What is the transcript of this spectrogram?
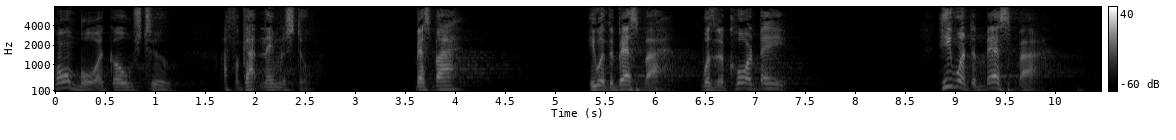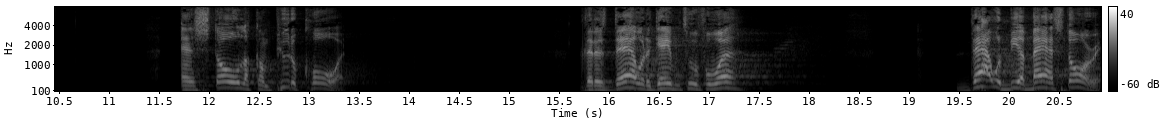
Homeboy goes to, I forgot the name of the store. Best Buy? He went to Best Buy. Was it a cord, babe? He went to Best Buy and stole a computer cord that his dad would have gave him to for what? That would be a bad story.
